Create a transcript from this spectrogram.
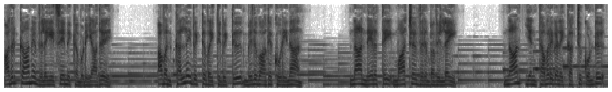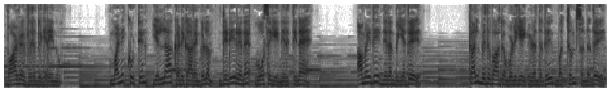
அதற்கான விலையை சேமிக்க முடியாது. அவன் கல்லை விட்டு வைத்துவிட்டு மெதுவாக கூறினான். நான் நேரத்தை மாற்ற விரும்பவில்லை. நான் என் தவறுகளை கற்றுக்கொண்டு வாழ விரும்புகிறேன். மணிக்கூட்டின் எல்லா கடிகாரங்களும் திடீரென ஓசையை நிறுத்தின. அமைதி நிரம்பியது. கல் மெதுவாக ஒளியை இழந்தது மற்றும் சொன்னது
